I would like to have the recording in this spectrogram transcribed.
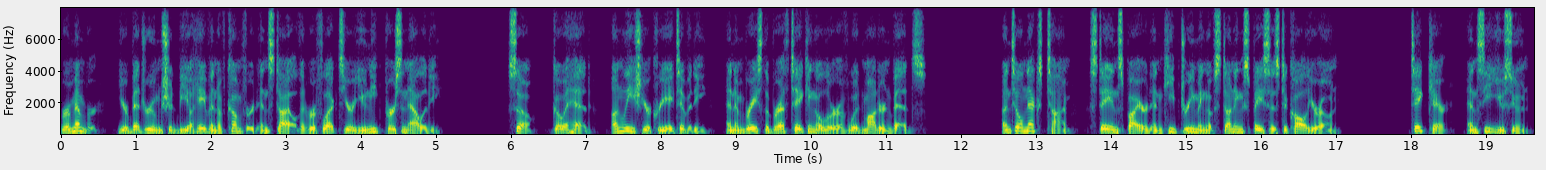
Remember, your bedroom should be a haven of comfort and style that reflects your unique personality. So, go ahead, unleash your creativity, and embrace the breathtaking allure of wood modern beds. Until next time, stay inspired and keep dreaming of stunning spaces to call your own. Take care, and see you soon.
